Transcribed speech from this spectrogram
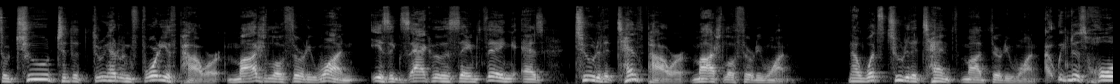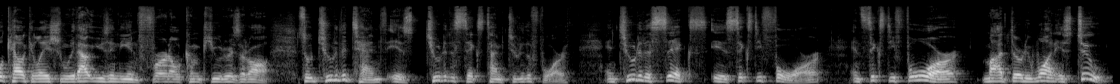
So 2 to the 340th power modulo 31 is exactly the same thing as 2 to the 10th power modulo 31. Now, what's 2 to the 10th mod 31? Uh, we can do this whole calculation without using the infernal computers at all. So 2 to the 10th is 2 to the 6th times 2 to the 4th, and 2 to the 6th is 64, and 64 mod 31 is 2.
